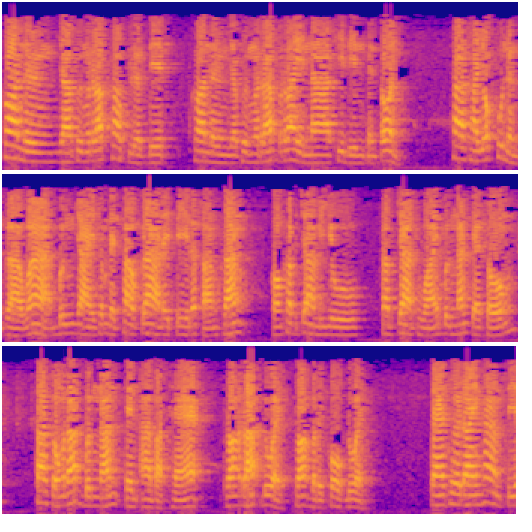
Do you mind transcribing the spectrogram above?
ข้อหนึ่งอย่าพึงรับข้าวเปลือกดิบข้อหนึ่งอย่าพึงรับไร่นาที่ดินเป็นต้น ถ้าทายกผู้หนึ่งกล่าวว่า บึงใหญ่สำเร็จข้าวกล้าในปีละสามครั้ง ของข้าพเจ้ามีอยู่ข้าพเจ้าถวายบึงนั้นแก่สงฆ์ถ้าสงรับบึงนั้นเป็นอาบัติแท้ เพราะรับด้วย เพราะบริโภคด้วย แต่เธอใดห้ามเสีย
